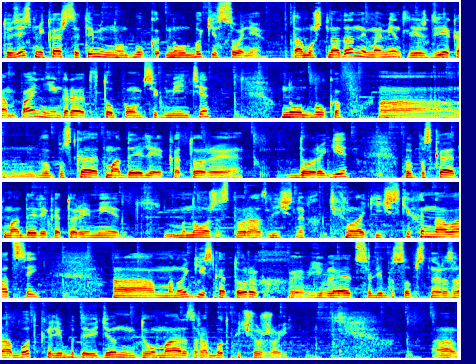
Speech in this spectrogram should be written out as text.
то здесь, мне кажется, это именно ноутбук, ноутбуки Sony – Потому что на данный момент лишь две компании играют в топовом сегменте ноутбуков, а, выпускают модели, которые дороги, выпускают модели, которые имеют множество различных технологических инноваций, а, многие из которых являются либо собственной разработкой, либо доведенной до ума разработкой чужой. А,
